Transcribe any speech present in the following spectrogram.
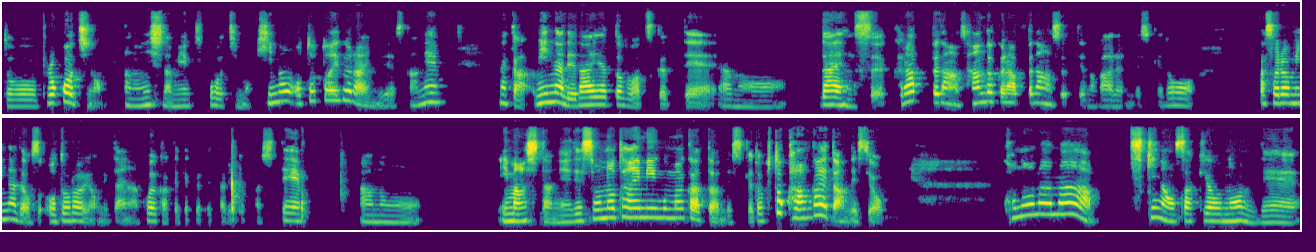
と、プロコーチの、あの、西田美幸コーチも昨日、おとといぐらいにですかね、なんかみんなでダイエット部を作って、あの、ダンス、クラップダンス、ハンドクラップダンスっていうのがあるんですけど、それをみんなで踊ろうよみたいな声かけてくれたりとかして、あの、いましたね。で、そのタイミングも良かったんですけど、ふと考えたんですよ。このまま好きなお酒を飲んで、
